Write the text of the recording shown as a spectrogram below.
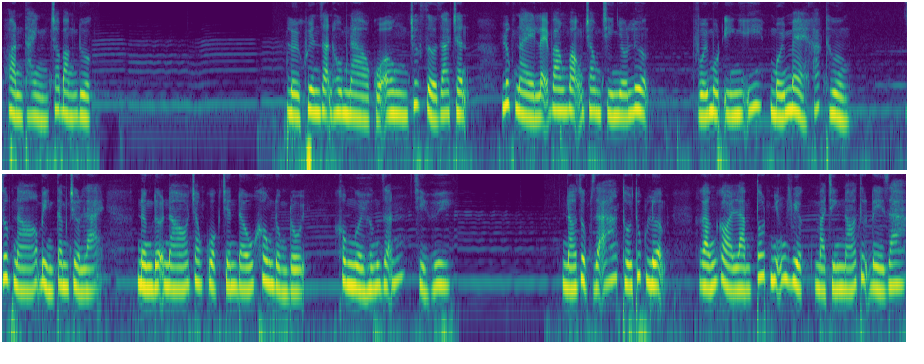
hoàn thành cho bằng được. Lời khuyên dặn hôm nào của ông trước giờ ra trận lúc này lại vang vọng trong trí nhớ lượng với một ý nghĩ mới mẻ khác thường, giúp nó bình tâm trở lại, nâng đỡ nó trong cuộc chiến đấu không đồng đội, không người hướng dẫn, chỉ huy. Nó dục dã thối thúc lượm, gắng gỏi làm tốt những việc mà chính nó tự đề ra.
